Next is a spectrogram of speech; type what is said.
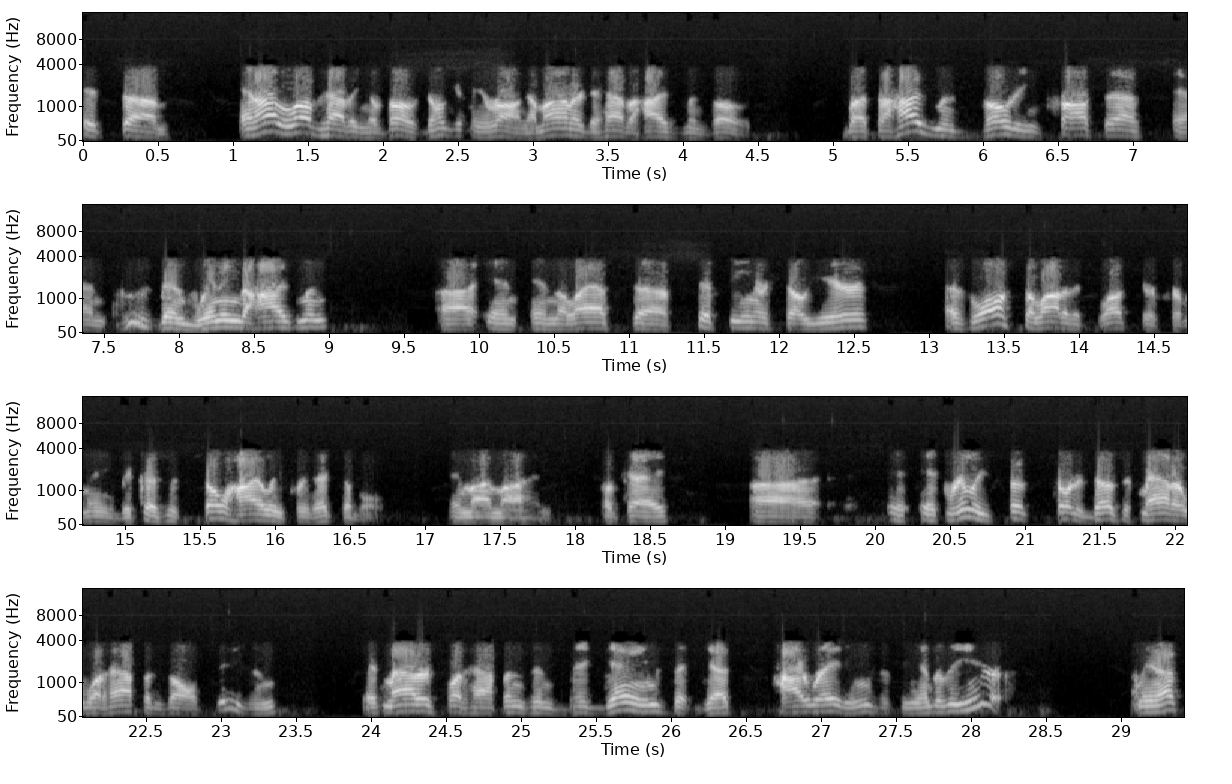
It's, um, and I love having a vote. Don't get me wrong. I'm honored to have a Heisman vote. But the Heisman voting process and who's been winning the Heisman uh, in in the last uh, 15 or so years has lost a lot of its luster for me because it's so highly predictable in my mind. Okay, uh, it, it really sort of doesn't matter what happens all season. It matters what happens in big games that get high ratings at the end of the year. I mean, that's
